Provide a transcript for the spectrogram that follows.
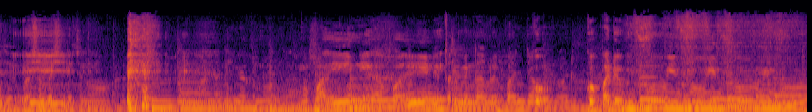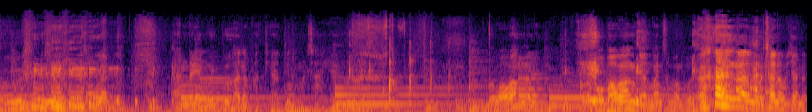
aja. Gue sampai sini cengok mana nih nggak kenal ngapain nih ngapain di terminal lebih panjang. Kok kok pada wibu wibu wibu wibu anda yang ibu harap hati-hati dengan saya. Bawa bawang nggak lu? Kalau bawa bawang jangan main sama gue nggak gue bercanda bercanda.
